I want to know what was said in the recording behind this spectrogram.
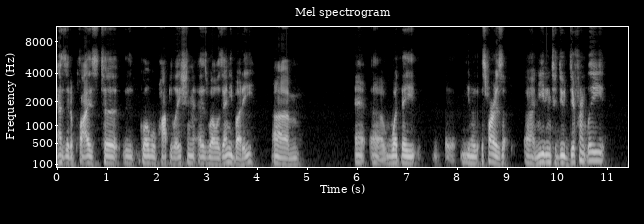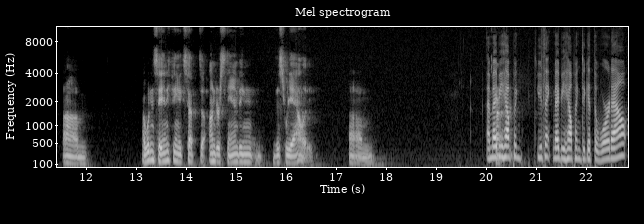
as it applies to the global population as well as anybody. Um, uh, what they, uh, you know, as far as uh, needing to do differently, um, I wouldn't say anything except understanding this reality. Um, and maybe helping, you think maybe helping to get the word out,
